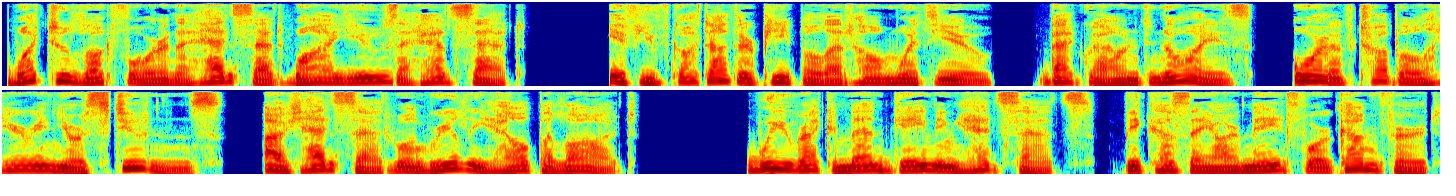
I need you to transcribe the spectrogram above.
What to look for in a headset Why use a headset? If you've got other people at home with you, background noise, or have trouble hearing your students, a headset will really help a lot. We recommend gaming headsets because they are made for comfort,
